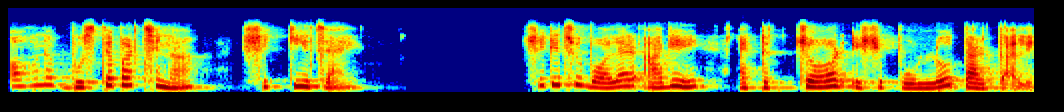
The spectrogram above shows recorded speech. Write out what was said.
অহনা বুঝতে পারছে না সে কি চায়। সে কিছু বলার আগেই একটা চর এসে পড়ল তার গালে।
